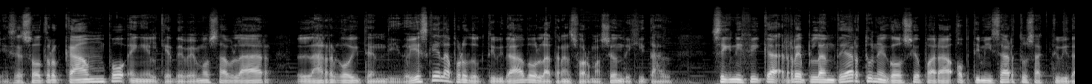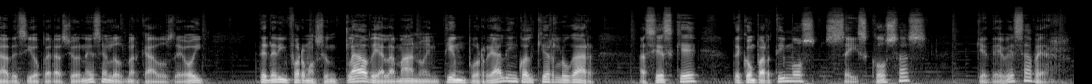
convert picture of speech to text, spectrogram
ese es otro campo en el que debemos hablar largo y tendido. Y es que la productividad o la transformación digital significa replantear tu negocio para optimizar tus actividades y operaciones en los mercados de hoy. Tener información clave a la mano en tiempo real en cualquier lugar. Así es que te compartimos seis cosas que debes saber.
